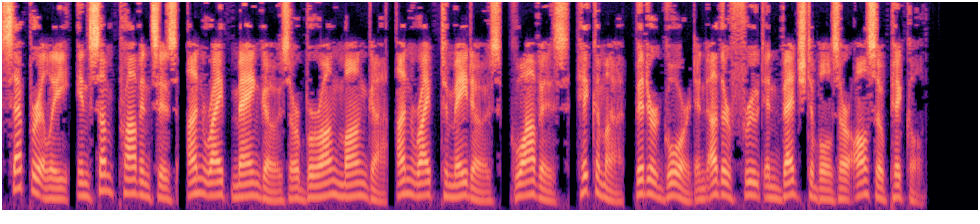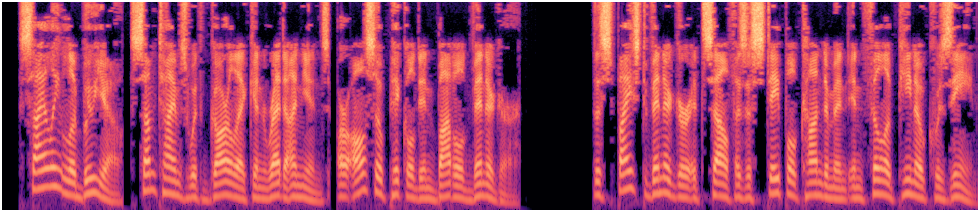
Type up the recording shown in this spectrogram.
Separately, in some provinces, unripe mangoes or burong mangga, unripe tomatoes, guavas, jicama, bitter gourd and other fruit and vegetables are also pickled. Siling labuyo, sometimes with garlic and red onions, are also pickled in bottled vinegar. The spiced vinegar itself is a staple condiment in Filipino cuisine.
